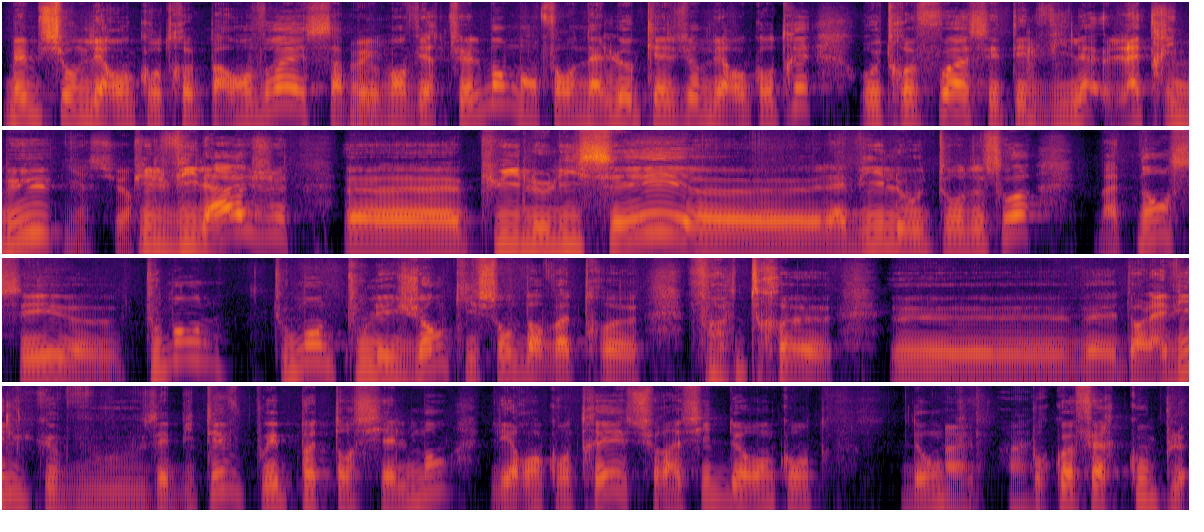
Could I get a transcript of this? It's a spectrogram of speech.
Même si on ne les rencontre pas en vrai, simplement virtuellement, mais enfin on a l'occasion de les rencontrer. Autrefois c'était la tribu, puis le village, euh, puis le lycée, euh, la ville autour de soi. Maintenant c'est euh, tout le monde tout le monde, tous les gens qui sont dans votre, votre euh, dans la ville que vous habitez, vous pouvez potentiellement les rencontrer sur un site de rencontre. Donc, Ouais, ouais. pourquoi faire couple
